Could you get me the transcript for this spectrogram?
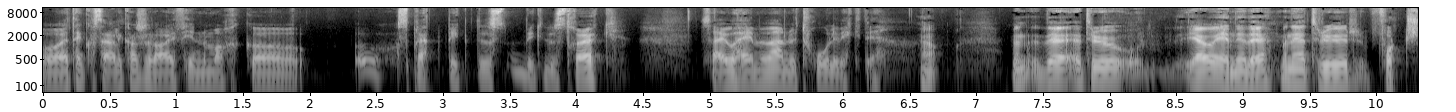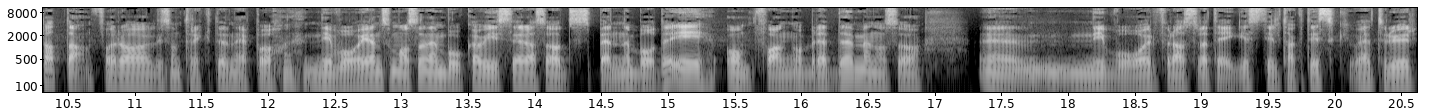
Og jeg tenker særlig kanskje da i Finnmark og, og spredtbygde strøk, så er jo Heimevernet utrolig viktig. Ja. Men det, jeg, tror, jeg, er jo enig i det, men jeg tror fortsatt, da, for å liksom trekke det ned på nivå igjen, som også den boka viser, altså at spennet både i omfang og bredde, men også nivåer fra strategisk til taktisk. Og jeg tror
